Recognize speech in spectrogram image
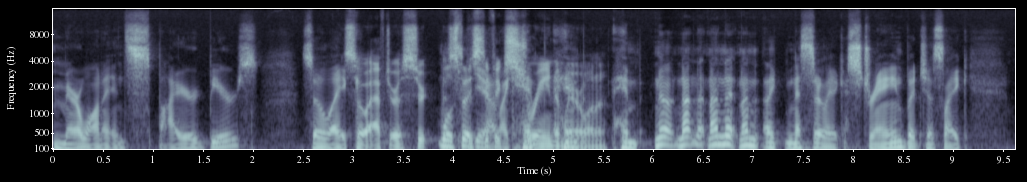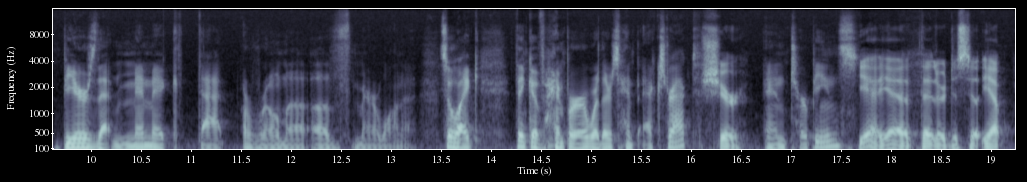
marijuana inspired beers. So like so after a, cer- a well, so, specific like hemp- strain of hemp- marijuana. Hemp, no, not, not not not like necessarily like a strain, but just like beers that mimic that aroma of marijuana. So like think of hemper where there's hemp extract Sure. And terpenes, Yeah, yeah, that are distilled. Yep.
